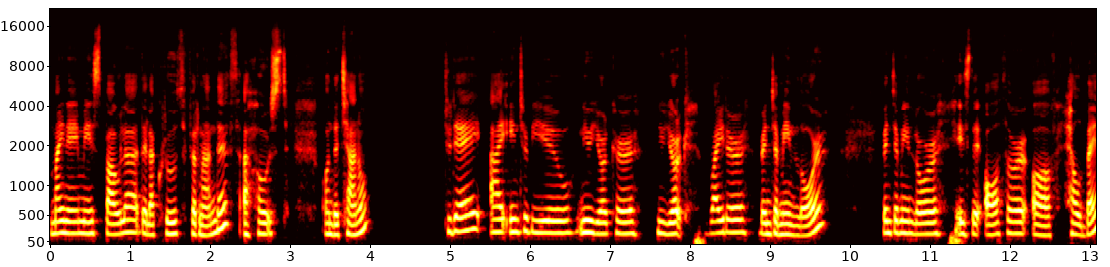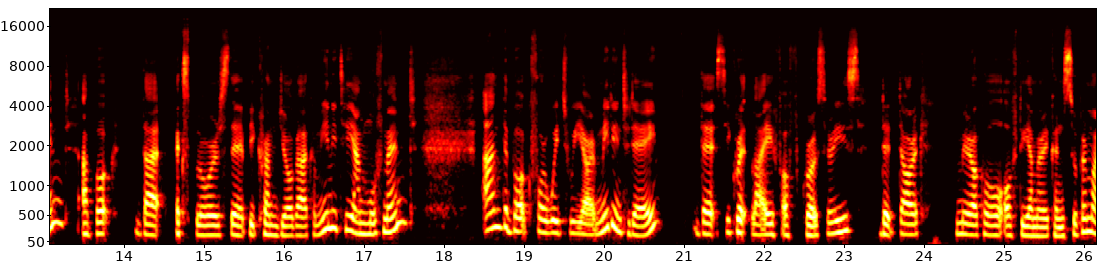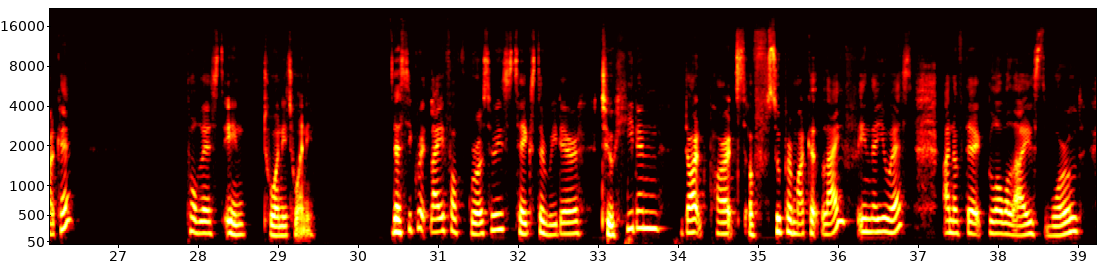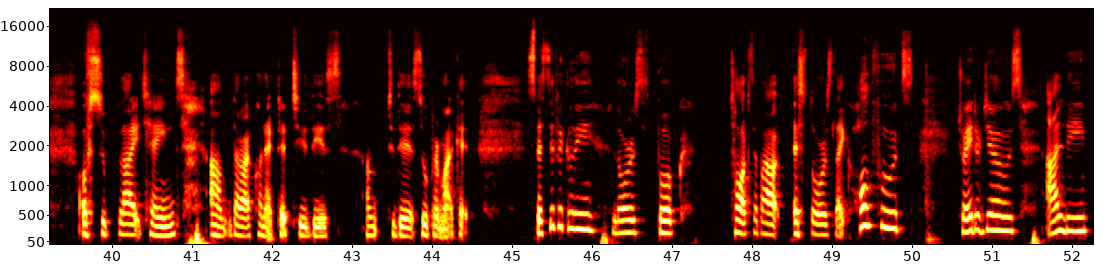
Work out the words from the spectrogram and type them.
My name is Paula de la Cruz Fernandez, a host on the channel. Today, I interview New Yorker, New York writer Benjamin Lorr. Benjamin Lorr is the author of Hellbent, a book that explores the Bikram yoga community and movement, and the book for which we are meeting today, The Secret Life of Groceries, The Dark Miracle of the American Supermarket, published in 2020. The Secret Life of Groceries takes the reader to hidden, dark parts of supermarket life in the US and of the globalized world of supply chains um, that are connected to this um, to the supermarket. Specifically, Lorr's book talks about stores like Whole Foods, Trader Joe's, Aldi.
